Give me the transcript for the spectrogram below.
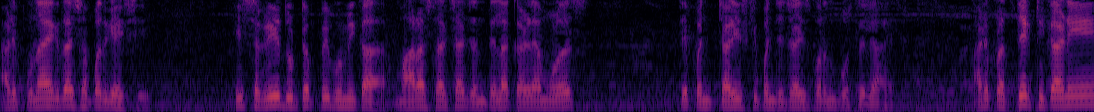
आणि पुन्हा एकदा शपथ घ्यायची. ही सगळी दुटप्पी भूमिका महाराष्ट्राच्या जनतेला कळल्यामुळंच ते पंचाळीस की पंचेचाळीस पर्यंत पोहोचलेले आहेत. आणि प्रत्येक ठिकाणी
